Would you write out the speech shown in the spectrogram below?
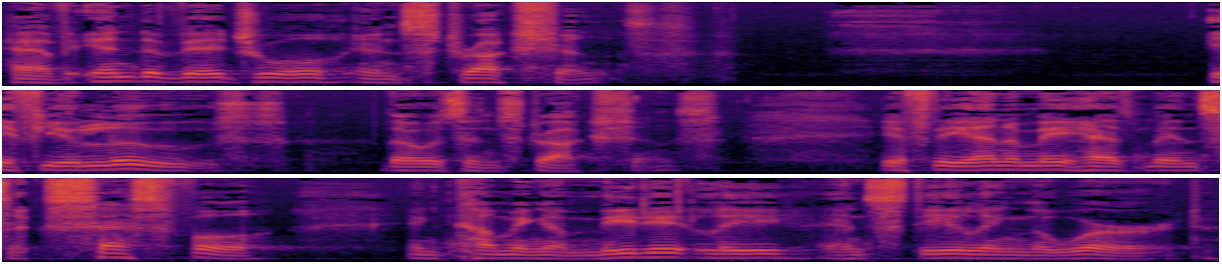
have individual instructions. If you lose, those instructions. If the enemy has been successful in coming immediately and stealing the word,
